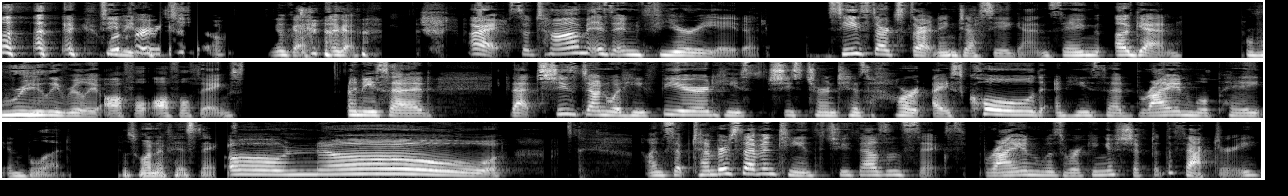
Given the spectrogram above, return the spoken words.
TV. Okay. Okay. All right. So Tom is infuriated. C starts threatening Jesse again, saying again, really, really awful, awful things. And he said that she's done what he feared. He's she's turned his heart ice cold, and he said Brian will pay in blood. Was one of his things. Oh no. On September 17th, 2006, Brian was working a shift at the factory.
